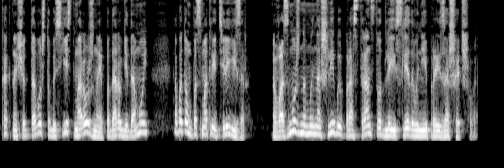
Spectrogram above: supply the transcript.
Как насчет того, чтобы съесть мороженое по дороге домой, а потом посмотреть телевизор? Возможно, мы нашли бы пространство для исследования произошедшего».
